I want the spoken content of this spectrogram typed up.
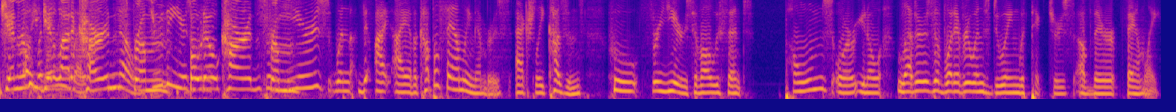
generally Oh, get a lot of cards no, from through the years photo when- cards from years when the, I, I have a couple family members actually cousins who for years have always sent poems or you know letters of what everyone's doing with pictures of their family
